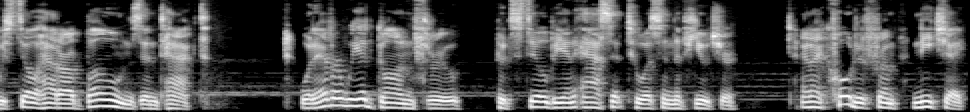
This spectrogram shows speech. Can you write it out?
we still had our bones intact. Whatever we had gone through could still be an asset to us in the future. And I quoted from Nietzsche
